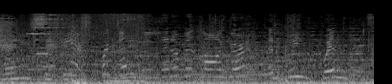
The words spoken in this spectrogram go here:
Ten seconds. Here, just a little bit longer, and we win this.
